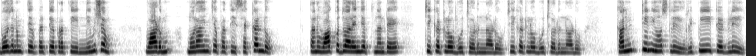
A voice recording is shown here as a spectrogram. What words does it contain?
భోజనం పెట్టే ప్రతి నిమిషం వాడు మొరాయించే ప్రతి సెకండు తన వాక్కు ద్వారా ఏం చెప్తుందంటే చీకట్లో బూచోడున్నాడు చీకట్లో బూచోడున్నాడు. Continuously repeatedly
